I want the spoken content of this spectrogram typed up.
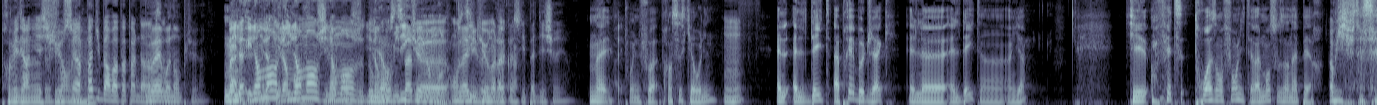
Premier dernier Je me sûr. souviens mais- pas du barbe à papa le dernier. Ouais, moi non plus. Mais il, il en mange, il en il en mange, il en mange. Donc on se dit que, on se dit que il voilà. parce qu'il pas déchiré. Ouais, pour une fois. Princesse Caroline. Mhm. Elle, elle date, après Bojack, elle, euh, elle date un, un gars qui est en fait trois enfants littéralement sous un impair. Ah oui, putain, c'est.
